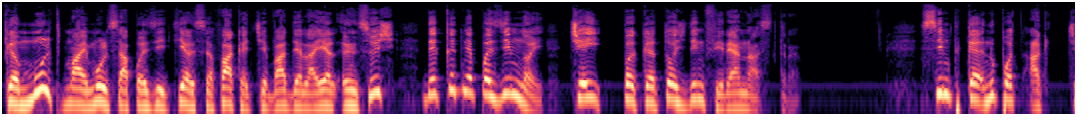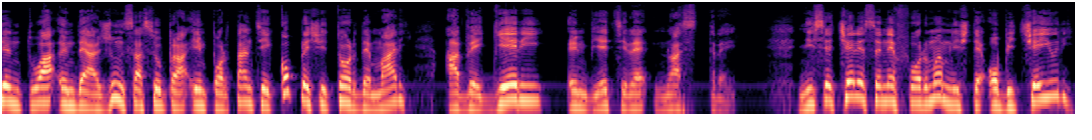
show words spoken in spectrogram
că mult mai mult s-a păzit el să facă ceva de la el însuși decât ne păzim noi, cei păcătoși din firea noastră. Simt că nu pot accentua îndeajuns asupra importanței copleșitor de mari a vegherii în viețile noastre. Ni se cere să ne formăm niște obiceiuri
